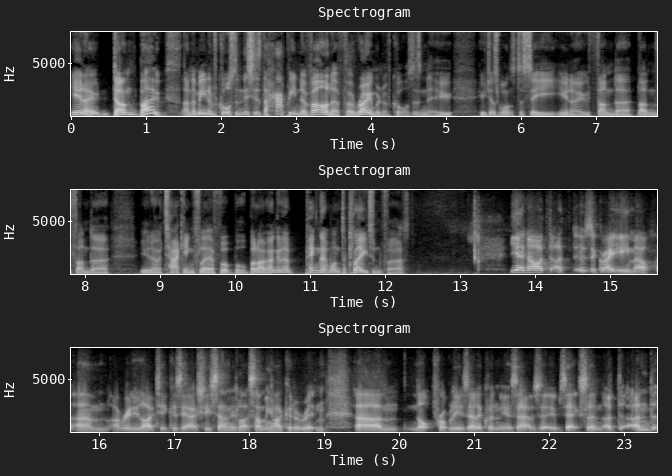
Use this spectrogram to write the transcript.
you know, done both. And I mean, of course, and this is the happy nirvana for Roman, of course, isn't it? Who who just wants to see, you know, thunder, blood and thunder, you know, attacking flair football. But I, I'm going to ping that one to Clayton first. Yeah, no, I, I, it was a great email. Um, I really liked it because it actually sounded like something I could have written. Um, not probably as eloquently as that. It was, it was excellent. And- And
